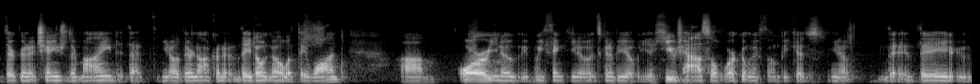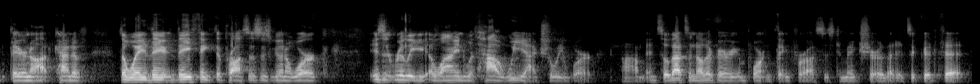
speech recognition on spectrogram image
they're going to change their mind that you know they're not going to they don't know what they want. Um, or you know we think you know it's going to be a, a, huge hassle working with them because you know they they they're not kind of the way they they think the process is going to work isn't really aligned with how we actually work um, and so that's another very important thing for us is to make sure that it's a good fit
